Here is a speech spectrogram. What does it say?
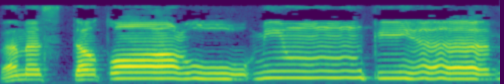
فما استطاعوا من قيام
